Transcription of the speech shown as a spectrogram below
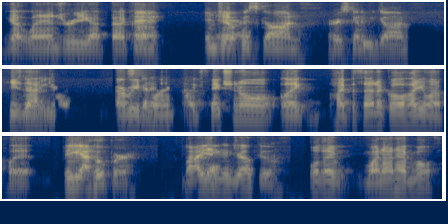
You got Landry. You got Beckham. Hey, Njoku's yeah. gone, or he's going to be gone. He's not. Are we playing like fictional, like hypothetical? How do you want to play it? You got Hooper. Why are you yeah. Njoku? Well, they why not have both?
